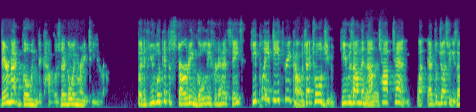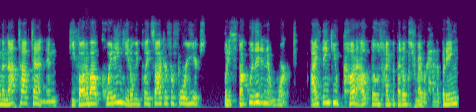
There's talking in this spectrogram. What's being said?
they're not going to college. They're going right to Europe. But if you look at the starting goalie for the United States, he played D3 college. I told you. He was on the mm-hmm. not top 10. I told you last week, he's on the not top 10. And he thought about quitting. He had only played soccer for four years, but he stuck with it and it worked. I think you cut out those hypotheticals from ever happening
